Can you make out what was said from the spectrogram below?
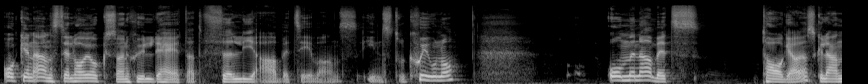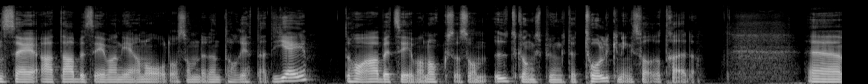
och en anställd har ju också en skyldighet att följa arbetsgivarens instruktioner. Om en arbetstagare skulle anse att arbetsgivaren ger en order som den inte har rätt att ge, då har arbetsgivaren också som utgångspunkt ett tolkningsföreträde. Eh,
